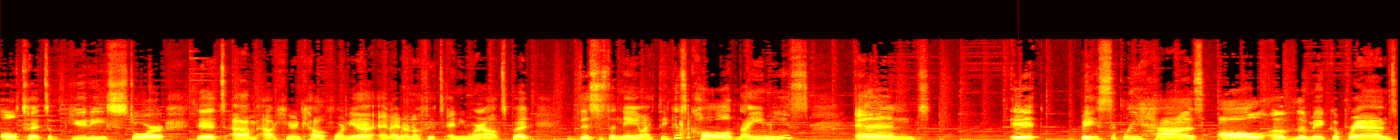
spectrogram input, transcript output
Ulta. It's a beauty store that's um, out here in California, and I don't know if it's anywhere else, but this is the name. I think it's called Naimie's, and it basically has all of the makeup brands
